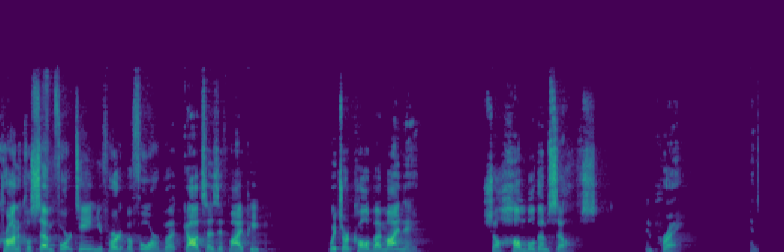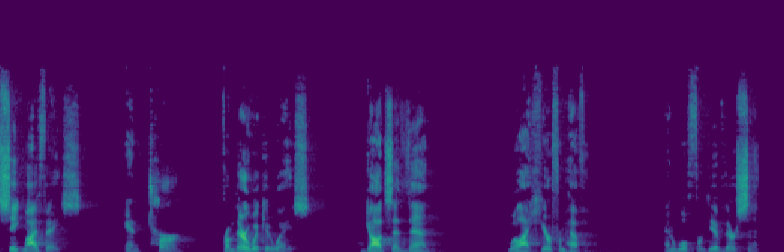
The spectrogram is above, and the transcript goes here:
Chronicles 7:14, you've heard it before, but God says, if my people, which are called by my name, shall humble themselves and pray and seek my face and turn from their wicked ways, God said, then will I hear from heaven and will forgive their sin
